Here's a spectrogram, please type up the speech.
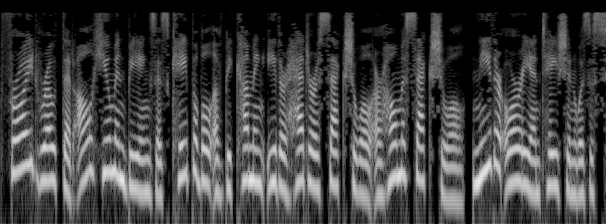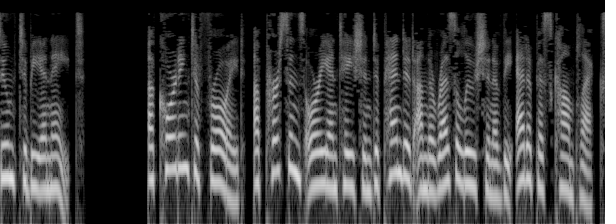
Freud wrote that all human beings is capable of becoming either heterosexual or homosexual, neither orientation was assumed to be innate. According to Freud, a person's orientation depended on the resolution of the Oedipus complex.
